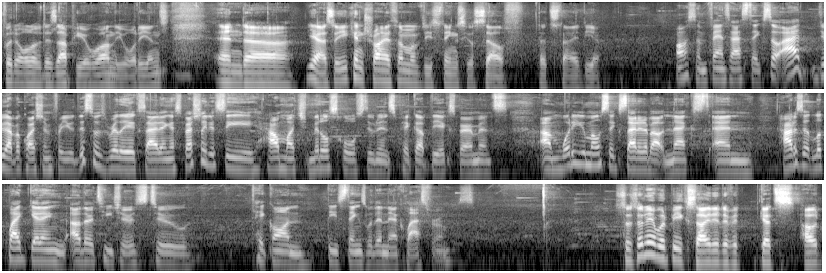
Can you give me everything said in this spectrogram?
put all of this up here, who are in the audience. And uh, yeah, so you can try some of these things yourself. That's the idea. Awesome, fantastic. So I do have a question for you. This was really exciting, especially to see how much middle school students pick up the experiments. Um, what are you most excited about next, and how does it look like getting other teachers to take on these things within their classrooms? So certainly I would be excited if it gets out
